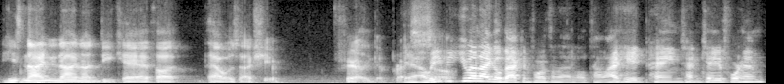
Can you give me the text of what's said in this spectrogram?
He's 99 on DK. I thought that was actually a fairly good price. Yeah, so. we, you and I go back and forth on that all the time. I hate paying 10k for him.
